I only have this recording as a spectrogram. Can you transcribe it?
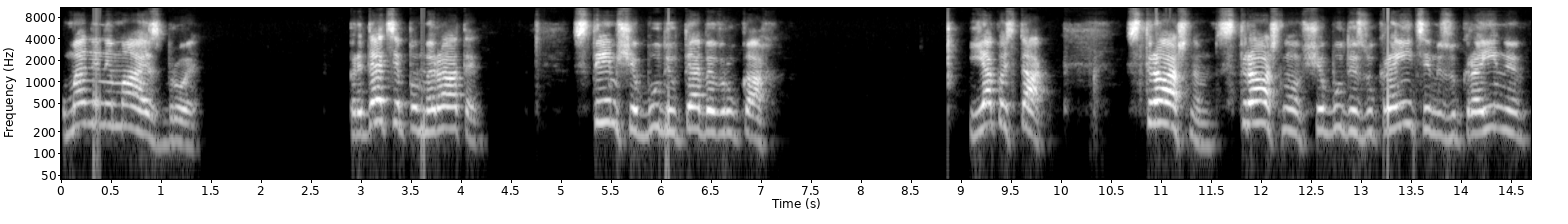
У мене немає зброї. Придеться помирати з тим, що буде в тебе в руках. І якось так. Страшно, страшно, що буде з українцями, з Україною.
